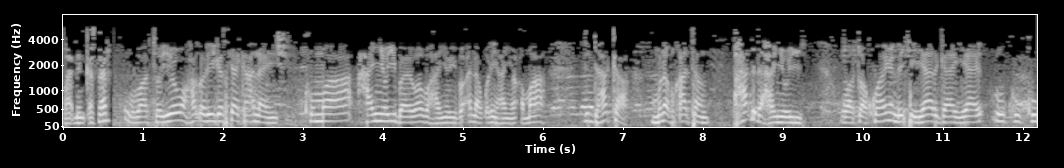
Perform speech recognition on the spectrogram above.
faɗin ƙasar wato yawan hatsari gaskiya kan ana yin shi. Kuma hanyoyi ba babu hanyoyi ba ana kwarin hanyoyi. Amma duk da haka muna bukatan faɗaɗa hanyoyi. Wato akwai hanyoyin da yake ya riga ya kuku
